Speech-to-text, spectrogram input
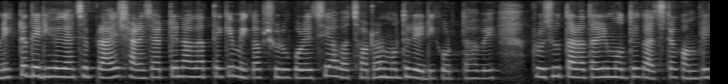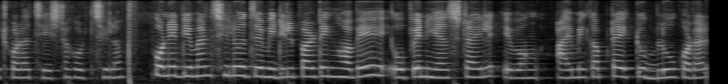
অনেকটা দেরি হয়ে গেছে, প্রায় সাড়ে চারটে নাগাদ থেকে মেকআপ শুরু করেছি, আবার ছটার মধ্যে রেডি করতে হবে। প্রচুর তাড়াতাড়ির মধ্যে কাজটা কমপ্লিট করার চেষ্টা করছিলাম। কোনের ডিমান্ড ছিল যে মিডিল পার্টিং হবে, ওপেন হেয়ার স্টাইল এবং আই মেকআপটা একটু ব্লু করার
